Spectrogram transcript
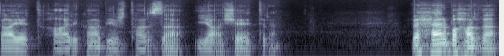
gayet harika bir tarzda iaşe ettiren. Ve her baharda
